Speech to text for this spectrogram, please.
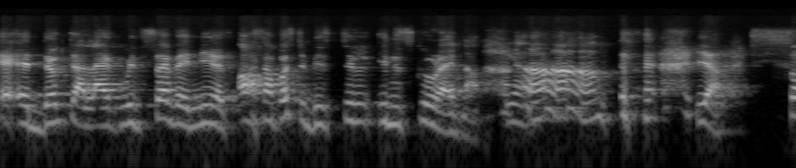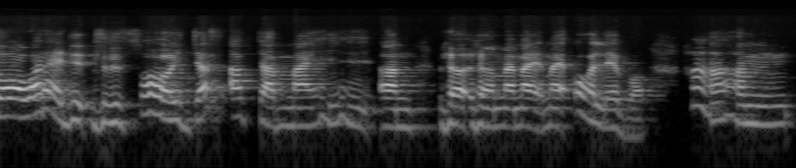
a doctor like with seven years, I was supposed to be still in school right now. Yeah. Um, yeah. So what I did, so just after my um my my, my O level, um,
